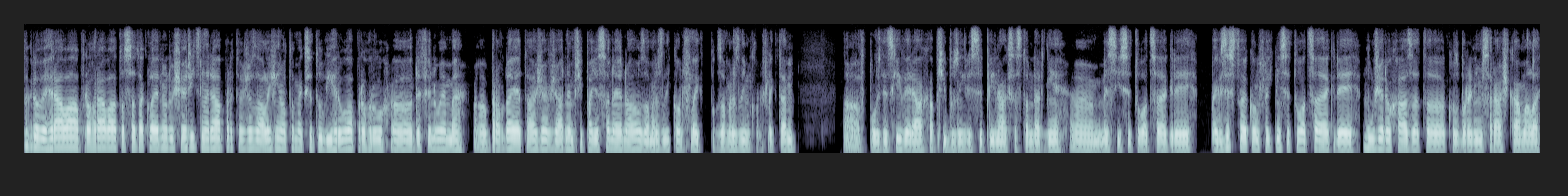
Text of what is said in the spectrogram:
Tak kdo vyhrává a prohrává, to se takhle jednoduše říct nedá, protože záleží na tom, jak si tu výhru a prohru uh, definujeme. Uh, pravda je ta, že v žádném případě se nejedná o zamrzlý konflikt. Pod zamrzlým konfliktem v politických vědách a příbuzných disciplínách se standardně eh, myslí situace, kdy existuje konfliktní situace, kdy může docházet eh, k ozbrojeným srážkám, ale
